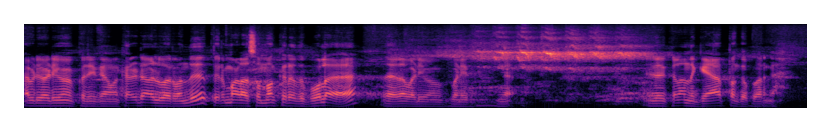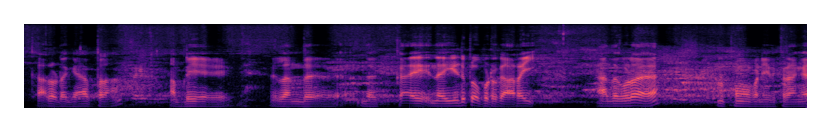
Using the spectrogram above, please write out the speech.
அப்படி வடிவமைப்பு பண்ணியிருக்காங்க. கருடாழ்வார் வந்து பெருமாளை சுமக்கிறது போல் அதெல்லாம் வடிவமைப்பு பண்ணியிருக்காங்க. இதுக்கெல்லாம் அந்த கேப் அங்கே பாருங்கள் காலோட கேப்பெல்லாம் அப்படியே இதில் அந்த இந்த கை இந்த இடுப்பில் போட்டிருக்க அறை அதை கூட நுட்பமாக பண்ணியிருக்கிறாங்க.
